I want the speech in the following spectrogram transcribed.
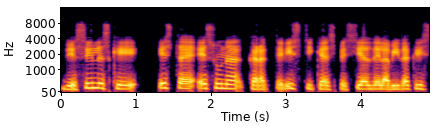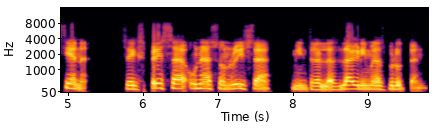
decirles que esta es una característica especial de la vida cristiana. Se expresa una sonrisa mientras las lágrimas brotan.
